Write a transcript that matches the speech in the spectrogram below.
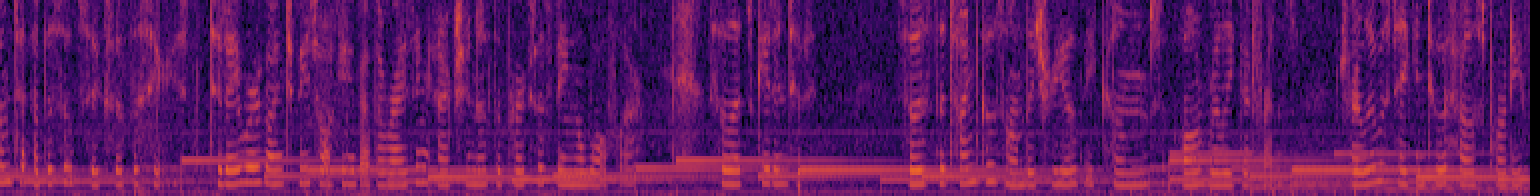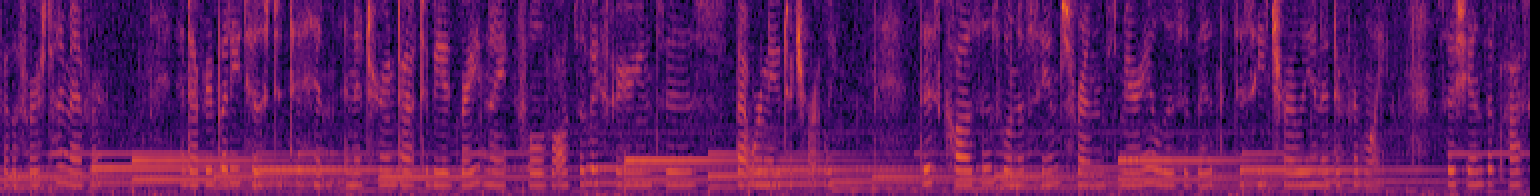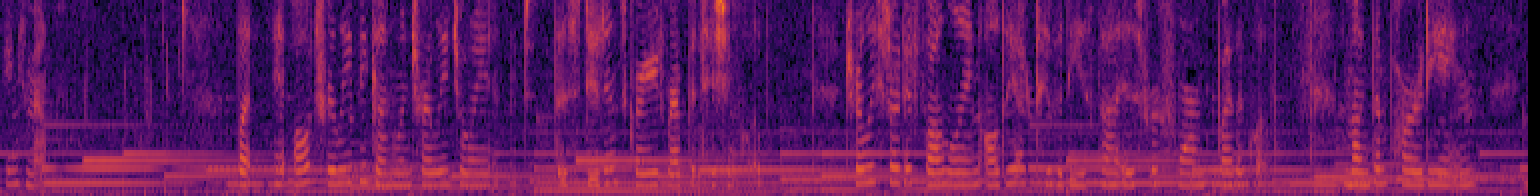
episode 6 of the series. Today we're going to be talking about the rising action of the perks of being a wallflower. So let's get into it. So, as the time goes on, the trio becomes all really good friends. Charlie was taken to a house party for the first time ever, and everybody toasted to him, and it turned out to be a great night full of lots of experiences that were new to Charlie. This causes one of Sam's friends, Mary Elizabeth, to see Charlie in a different light, so she ends up asking him out. But it all truly begun when Charlie joined the Students' Grade Repetition Club. Charlie started following all the activities that is performed by the club, among them partying,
